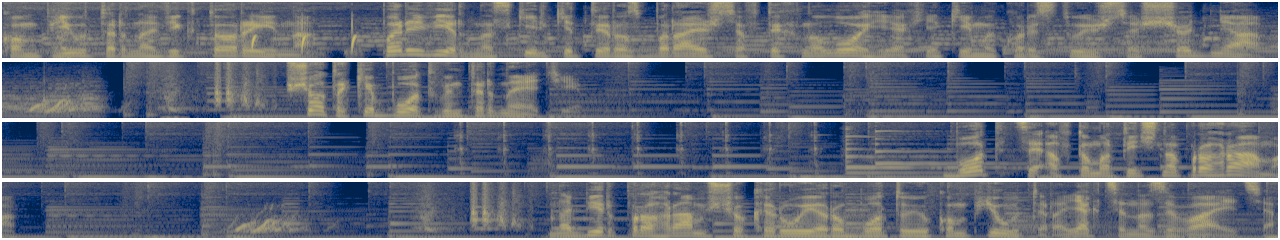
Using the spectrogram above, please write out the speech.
Комп'ютерна вікторина. Перевір, наскільки ти розбираєшся в технологіях, якими користуєшся щодня. Що таке бот в інтернеті? Бот це автоматична програма. Набір програм, що керує роботою комп'ютера. Як це називається?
